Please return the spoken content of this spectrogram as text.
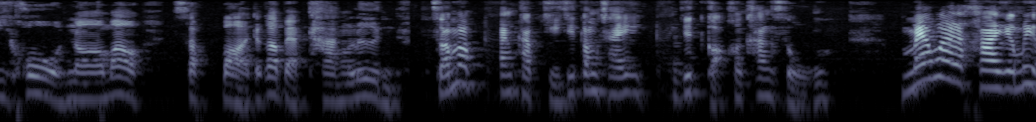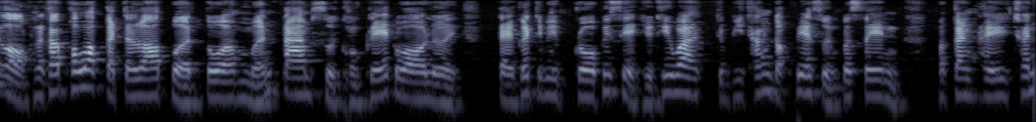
Eco Normal Sport แล้วก็แบบทางลื่นสำหรับการขับขี่ที่ต้องใช้การยึดเกาะค่อนข้างสูง แม้ว่าราคายังไม่ออกนะครับ เพราะว่ากัจะรอเปิดตัวเหมือนตามสูตรของ Great Wall เลย แต่ก็จะมีโปรพิเศษอยู่ที่ว่าจะมีทั้งดอกเบี้ย0%ปอร์เซ็นต์ประกันภัยชั้น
